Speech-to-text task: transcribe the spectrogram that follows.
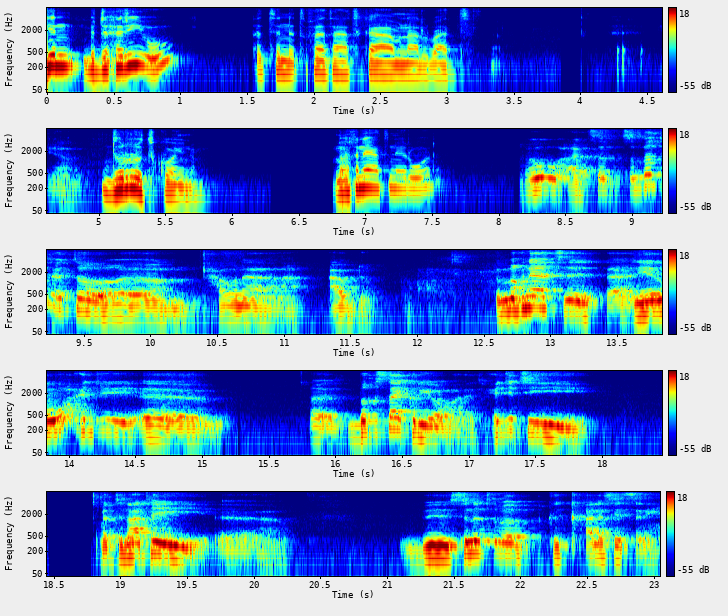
ግን ብድሕሪኡ እቲ ንጥፈታትካ ምናልባት ድሩት ኮይኑ ምክንያት ነይርዎ ዶ ፅበት ሕቶ ሓውና ዓብዱ ምክንያት ነይርዎ ሕጂ ብክስታይ ክርዮ ማለት እዩ ሕጂ እቲ ናተይ ብስነ ጥበብ ክቃለስ የፀኒሐ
